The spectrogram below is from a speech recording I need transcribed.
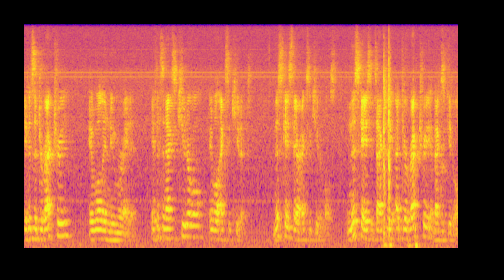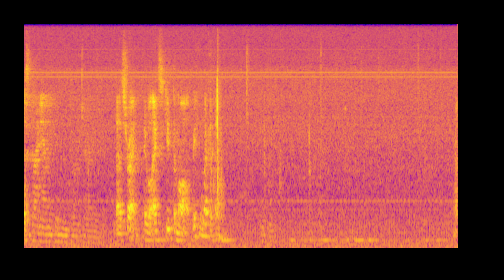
If it's a directory, it will enumerate it. If it's an executable, it will execute it. In this case, they are executables. In this case, it's actually a directory of executables. That's right. It will execute them all. We can look at them. Uh,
